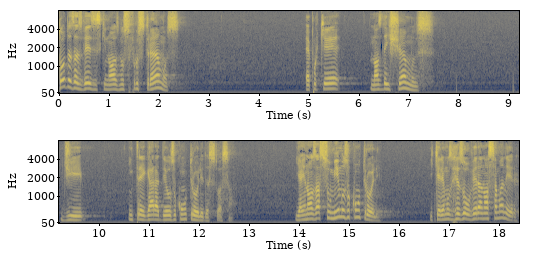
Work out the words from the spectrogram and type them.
todas as vezes que nós nos frustramos, é porque nós deixamos de entregar a Deus o controle da situação. E aí nós assumimos o controle e queremos resolver a nossa maneira.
